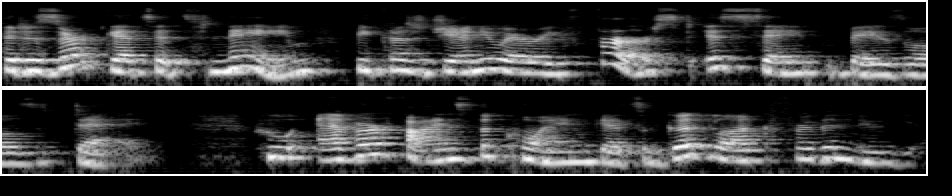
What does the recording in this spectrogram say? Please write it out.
The dessert gets its name because January 1st is Saint Basil's Day. Whoever finds the coin gets good luck for the new year.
